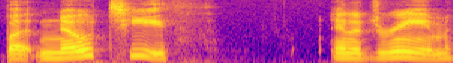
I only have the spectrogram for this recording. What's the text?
but no teeth in a dream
